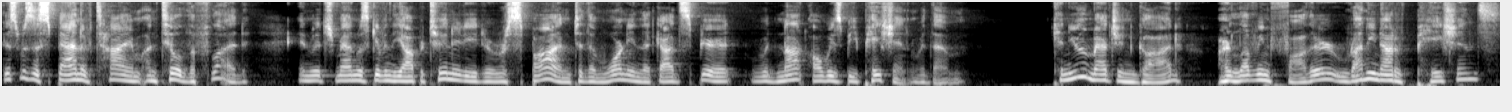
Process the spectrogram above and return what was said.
this was a span of time until the flood, in which man was given the opportunity to respond to the warning that God's Spirit would not always be patient with them. Can you imagine God, our loving Father, running out of patience?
